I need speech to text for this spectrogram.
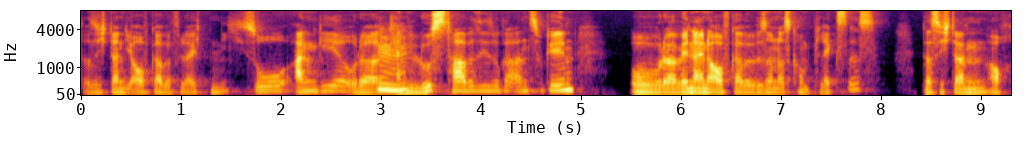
dass ich dann die Aufgabe vielleicht nicht so angehe oder mhm. keine Lust habe, sie sogar anzugehen. Oder wenn eine Aufgabe besonders komplex ist, dass ich dann auch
